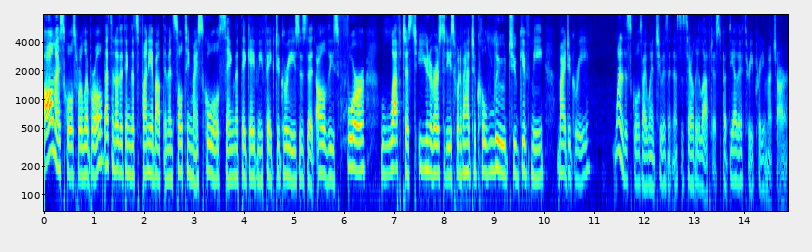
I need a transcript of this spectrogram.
All my schools were liberal. That's another thing that's funny about them insulting my schools, saying that they gave me fake degrees, is that all of these four leftist universities would have had to collude to give me my degree. One of the schools I went to isn't necessarily leftist, but the other three pretty much are.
